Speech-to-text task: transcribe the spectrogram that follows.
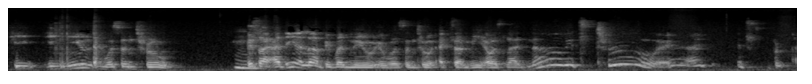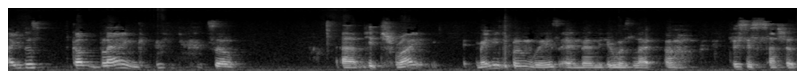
he, he knew that wasn't true. Mm. It's like I think a lot of people knew it wasn't true except me. I was like, no, it's true. I, it's I just got blank. So um, he tried many different ways, and then he was like, oh, this is such a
